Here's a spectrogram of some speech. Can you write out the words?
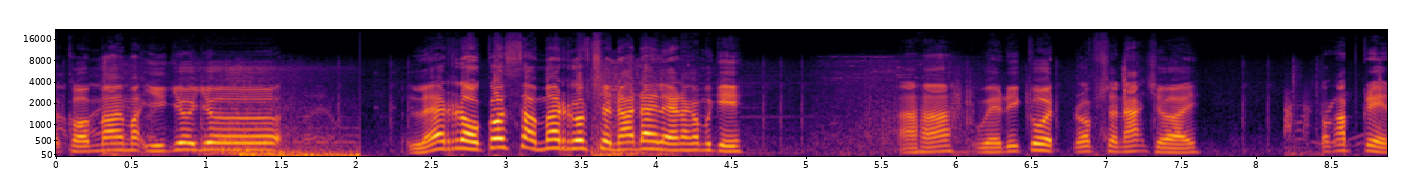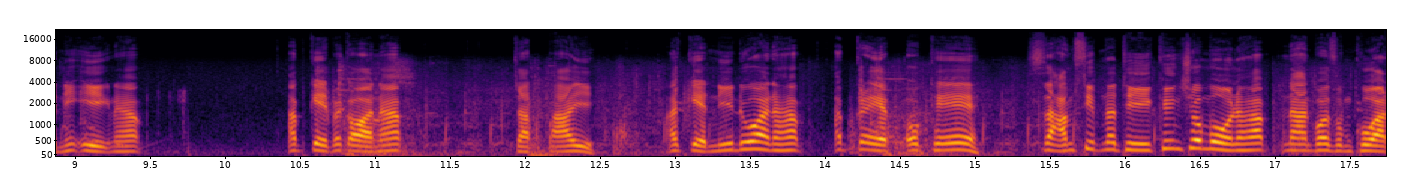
ๆ ขอไม้มาอีกเยอะๆ และเราก็สามารถรบชนะได้แล้วนะครับเมื่อกี้อ่าฮะ very good รบชนะเฉย ต้องอัปเกรดนี้อีกนะครับ อัปเกรดไปก่อนนะครับ จัดไป อัปเกรดนี้ด้วยนะครับ อัปเกรดโอเค 30 นาทีครึ่งชั่วโมงนะครับ นานพอสมควร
